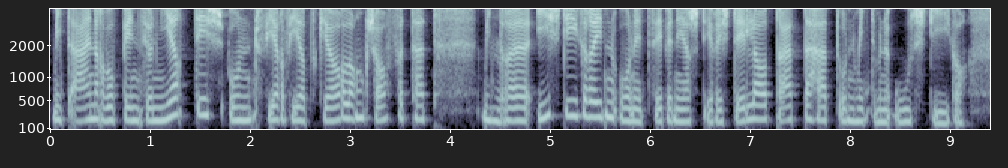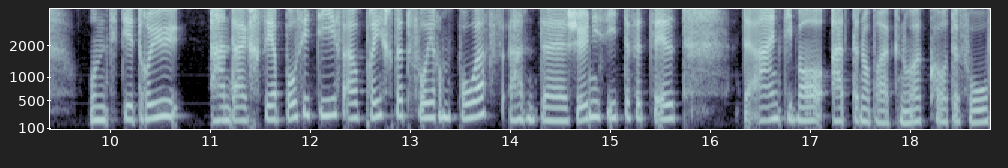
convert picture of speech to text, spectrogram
mit einer, die pensioniert ist und 44 Jahre lang geschafft hat, mit mhm. einer Einsteigerin, die jetzt eben erst ihre Stelle antreten hat und mit einem Aussteiger. Und die drei haben eigentlich sehr positiv auch berichtet von ihrem Beruf, haben eine schöne Seite erzählt. Der eine Mann hat dann aber auch genug davon.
